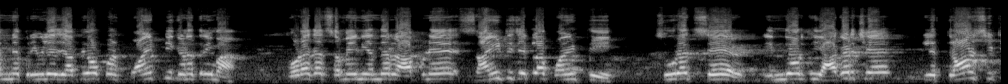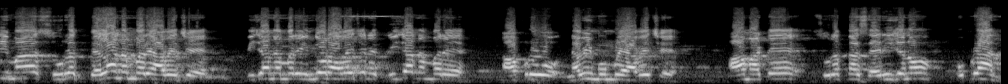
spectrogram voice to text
એમને પ્રિવિલેજ આપ્યો, પણ પોઈન્ટની ગણતરીમાં થોડાક જ સમયની અંદર આપણે સાહીઠ જેટલા પોઈન્ટથી સુરત શહેર ઇન્દોરથી આગળ છે, એટલે ત્રણ સિટીમાં સુરત પહેલા નંબરે આવે છે, બીજા નંબરે ઇન્દોર આવે છે, અને ત્રીજા નંબરે આપણું નવી મુંબઈ આવે છે. આ માટે સુરતના શહેરીજનો ઉપરાંત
